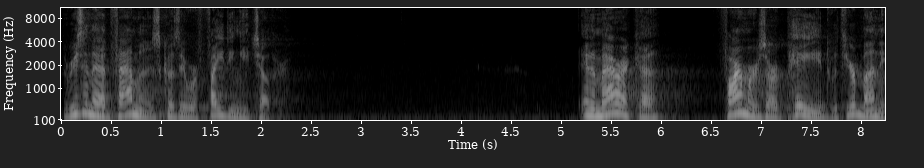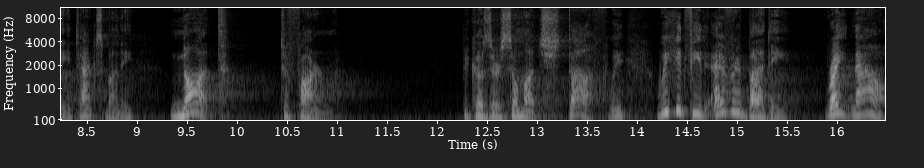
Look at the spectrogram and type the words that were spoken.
The reason they had famine is because they were fighting each other. In America, farmers are paid with your money, tax money, not to farm because there's so much stuff. We, we could feed everybody right now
